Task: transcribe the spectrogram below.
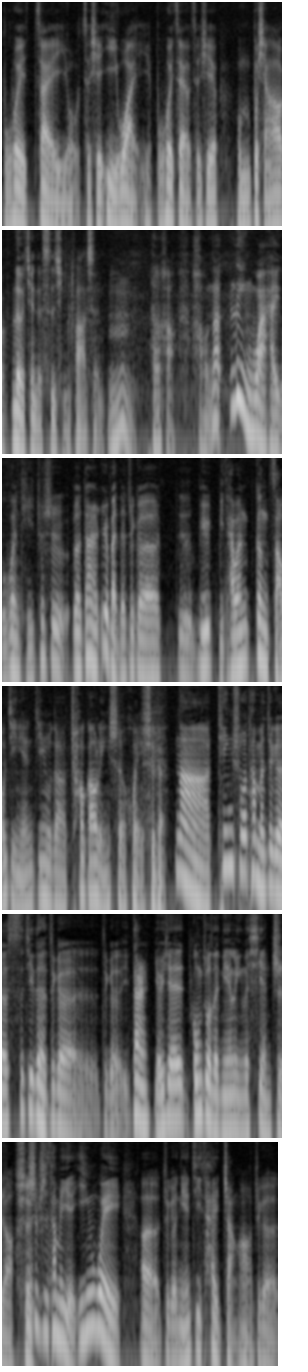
不会再有这些意外，也不会再有这些我们不想要乐见的事情发生。嗯，很好。好，那另外还有一个问题，就是呃，当然日本的这个。呃，比比台湾更早几年进入到超高龄社会。是的。那听说他们这个司机的这个这个，当然有一些工作的年龄的限制啊。是。是不是他们也因为呃这个年纪太长啊，这个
